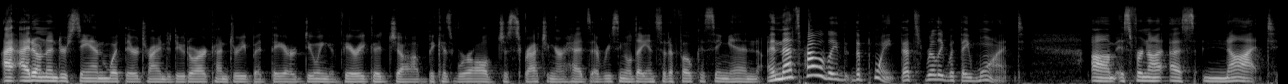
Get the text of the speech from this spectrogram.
I, I don't understand what they're trying to do to our country, but they are doing a very good job because we're all just scratching our heads every single day instead of focusing in. And that's probably the point. That's really what they want. Um, is for not us not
